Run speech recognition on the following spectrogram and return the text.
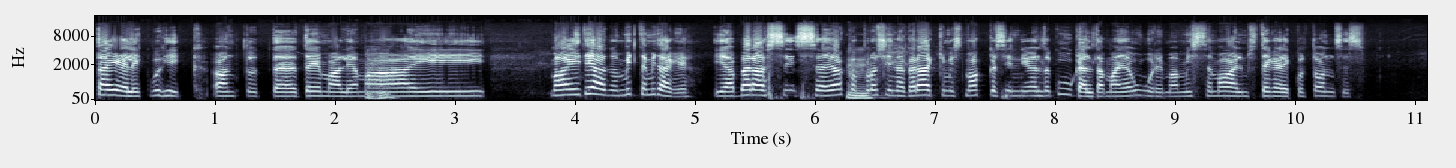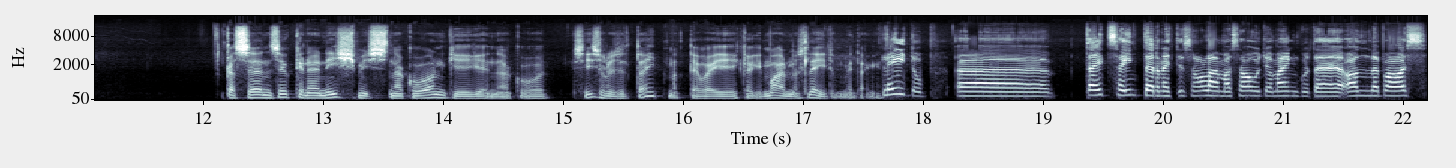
täielik võhik antud äh, teemal ja ma mm -hmm. ei, ma ei teadnud mitte midagi ja pärast siis Jakob mm. Rosinaga rääkimist ma hakkasin nii-öelda guugeldama ja uurima, mis see maailm tegelikult on siis. kas see on niisugune nišš, mis nagu ongi nagu sisuliselt täitmata või ikkagi maailmas leidub midagi? leidub äh, täitsa internetis on olemas audiomängude andmebaas.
